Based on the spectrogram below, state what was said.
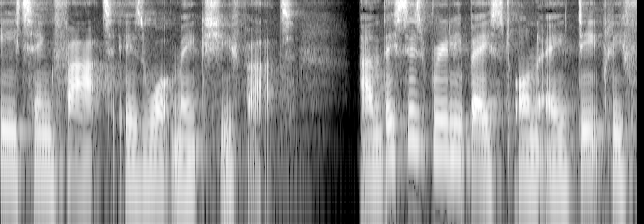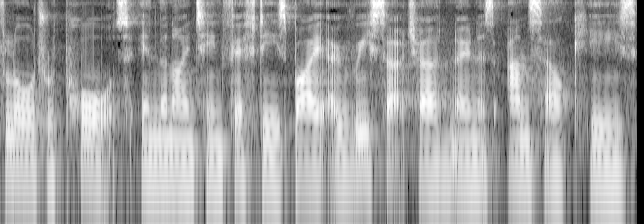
eating fat is what makes you fat. And this is really based on a deeply flawed report in the 1950s by a researcher known as Ancel Keys,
